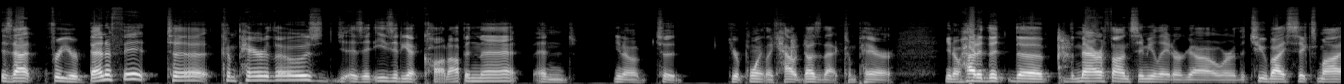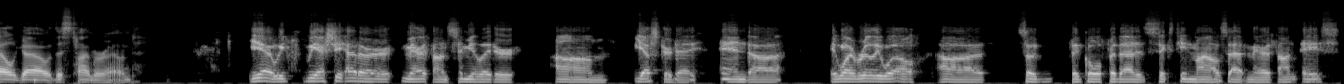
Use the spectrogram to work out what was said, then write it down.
is that for your benefit to compare those? Is it easy to get caught up in that? And you know, to your point, like how does that compare? you know, how did the the the marathon simulator go or the two by six mile go this time around? Yeah, we we actually had our marathon simulator um, yesterday, and uh, it went really well. Uh, so the goal for that is 16 miles at marathon pace.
